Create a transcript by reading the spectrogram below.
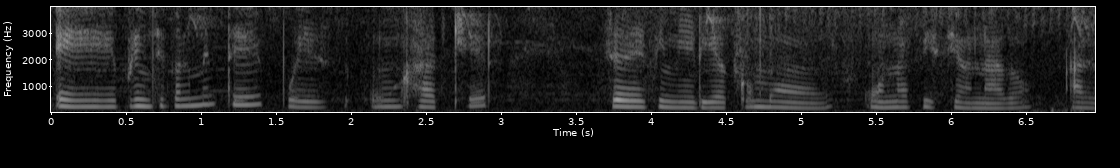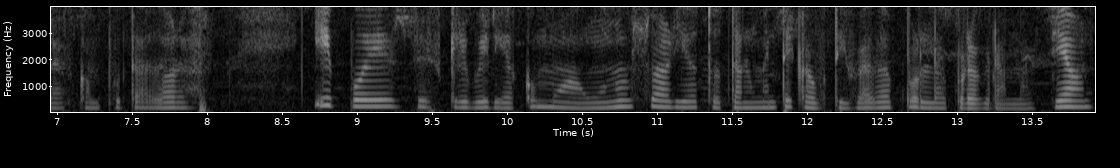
Eh, principalmente, pues un hacker se definiría como un aficionado a las computadoras y pues describiría como a un usuario totalmente cautivado por la programación,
